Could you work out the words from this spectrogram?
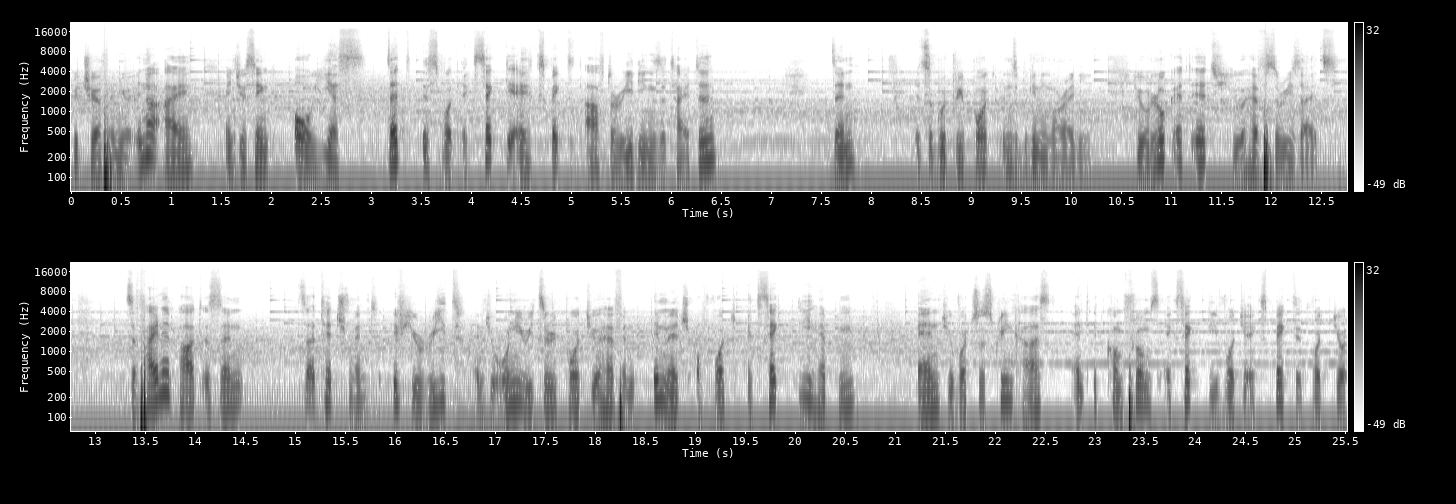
which you have in your inner eye, and you think, oh yes, that is what exactly I expected after reading the title, then it's a good report in the beginning already. You look at it, you have the results. The final part is then the attachment. If you read and you only read the report, you have an image of what exactly happened and you watch the screencast and it confirms exactly what you expected, what your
